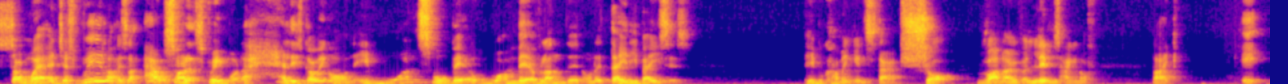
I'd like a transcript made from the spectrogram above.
somewhere and just realise, like, outside of the screen, what the hell is going on in one small bit of one bit of London on a daily basis. People coming in stabbed, shot, run over, limbs hanging off. Like, it.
